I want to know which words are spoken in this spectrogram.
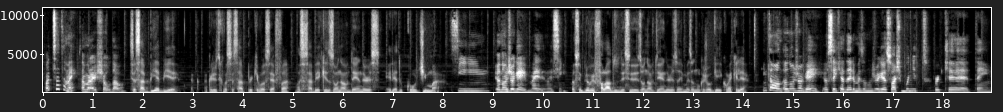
Pode ser também, Samurai Showdown. Você sabia, Bia, Acredito que você sabe porque você é fã. Você sabia que Zone of the Enders, ele é do Kojima. Sim. Eu não joguei, mas, mas sim. Eu sempre ouvi falar desse Zone of the Enders aí, mas eu nunca joguei. Como é que ele é? Então, eu não joguei. Eu sei que é dele, mas eu não joguei. Eu só acho bonito. Porque tem,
